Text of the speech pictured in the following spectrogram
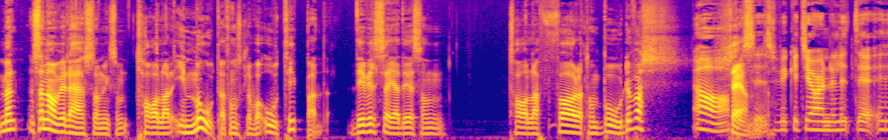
Men sen har vi det här som liksom talar emot att hon skulle vara otippad. Det vill säga det som talar för att hon borde vara Ja, känd. precis. Vilket gör henne lite... eh,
